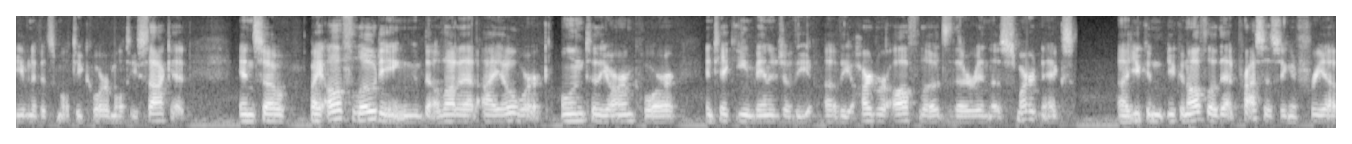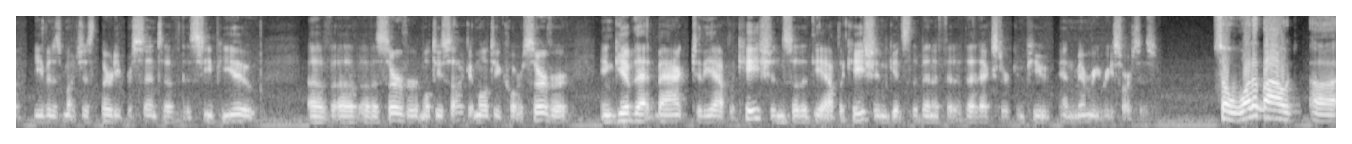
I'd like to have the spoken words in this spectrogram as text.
even if it's multi-core, multi-socket. And so by offloading the, a lot of that I/O work onto the ARM core and taking advantage of the of the hardware offloads that are in those SmartNICs, uh, you can you can offload that processing and free up even as much as 30% of the CPU of, of, of a server, multi-socket, multi-core server, and give that back to the application so that the application gets the benefit of that extra compute and memory resources. So what about uh,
